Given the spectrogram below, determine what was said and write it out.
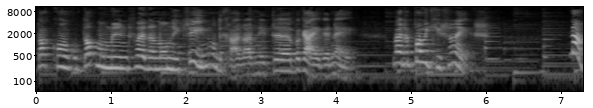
dat kon ik op dat moment verder nog niet zien, want ik ga dat niet eh, bekijken, nee. Maar de pootjes niks. Nou,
